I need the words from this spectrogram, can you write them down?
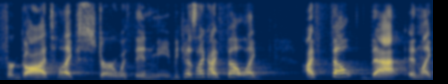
for God to like stir within me? Because like I felt like I felt that, and like,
